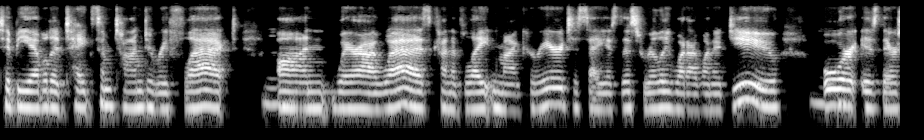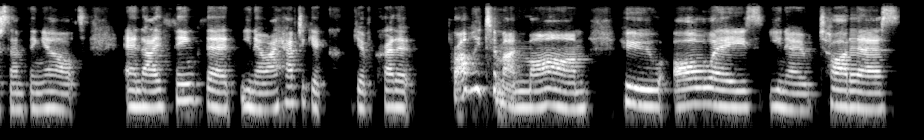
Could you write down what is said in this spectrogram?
to be able to take some time to reflect mm-hmm. on where I was, kind of late in my career, to say, is this really what I want to do, mm-hmm. or is there something else? And I think that you know I have to give give credit probably to my mom who always you know taught us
